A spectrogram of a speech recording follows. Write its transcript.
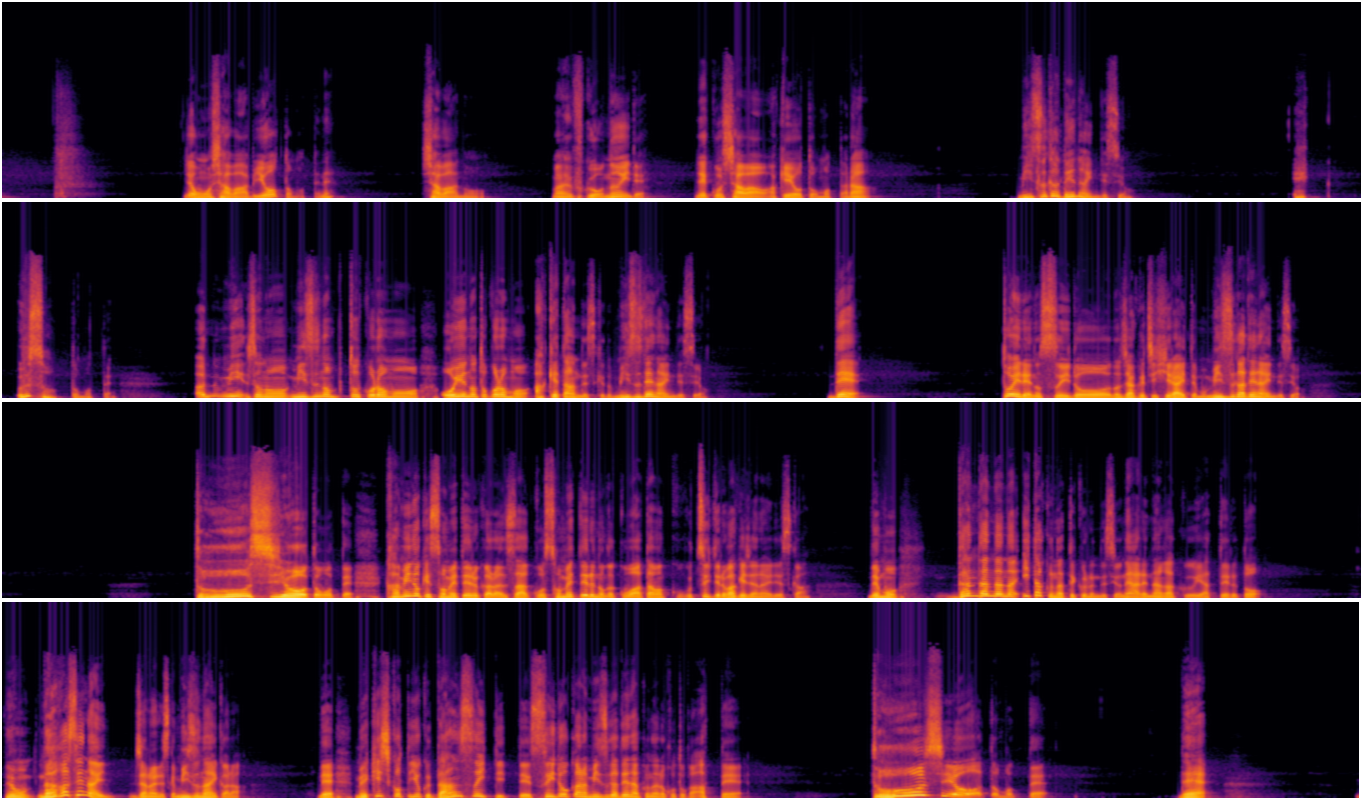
じゃあもうシャワー浴びようと思ってね。シャワーの、まあ、服を脱いで。でこうシャワーを開けようと思ったら水が出ないんですよ。え嘘と思って。あみその水のところもお湯のところも開けたんですけど水出ないんですよ。でトイレの水道の蛇口開いても水が出ないんですよ。どうしようと思って髪の毛染めてるからさこう染めてるのがこう頭ここついてるわけじゃないですか。でもだんだんだんだん痛くなってくるんですよねあれ長くやってると。でも流せないじゃないですか水ないから。でメキシコってよく断水って言って水道から水が出なくなることがあってどうしようと思ってで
